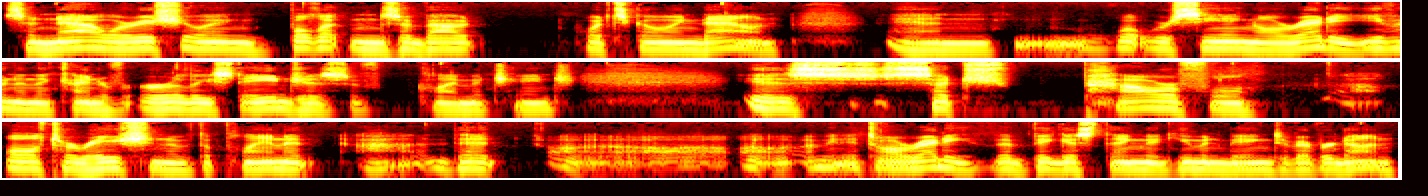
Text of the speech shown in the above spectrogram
So now we're issuing bulletins about what's going down. And what we're seeing already, even in the kind of early stages of climate change, is such powerful uh, alteration of the planet uh, that, uh, uh, I mean, it's already the biggest thing that human beings have ever done.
